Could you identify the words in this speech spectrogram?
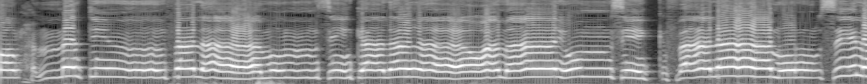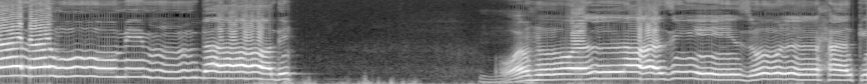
رحمة فلا ممسك لها وما يمسك فلا مرسل له من بعده وهو العزيز الحكيم.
